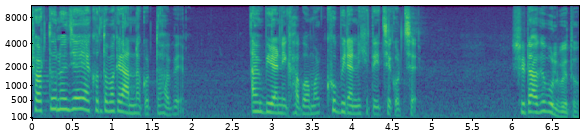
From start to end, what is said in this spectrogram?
শর্ত অনুযায়ী এখন তোমাকে রান্না করতে হবে। আমি বিরিয়ানি খাব আমার খুব বিরিয়ানি খেতে ইচ্ছে করছে। সেটা আগে বলবে তো।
